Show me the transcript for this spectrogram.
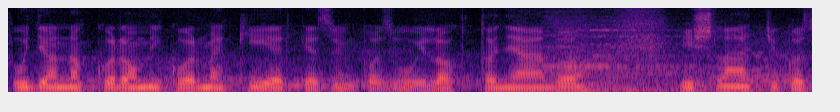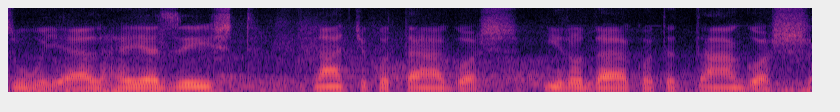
Ugyanakkor, amikor meg kiérkezünk az új laktanyába, és látjuk az új elhelyezést, látjuk a tágas irodákat, a tágas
